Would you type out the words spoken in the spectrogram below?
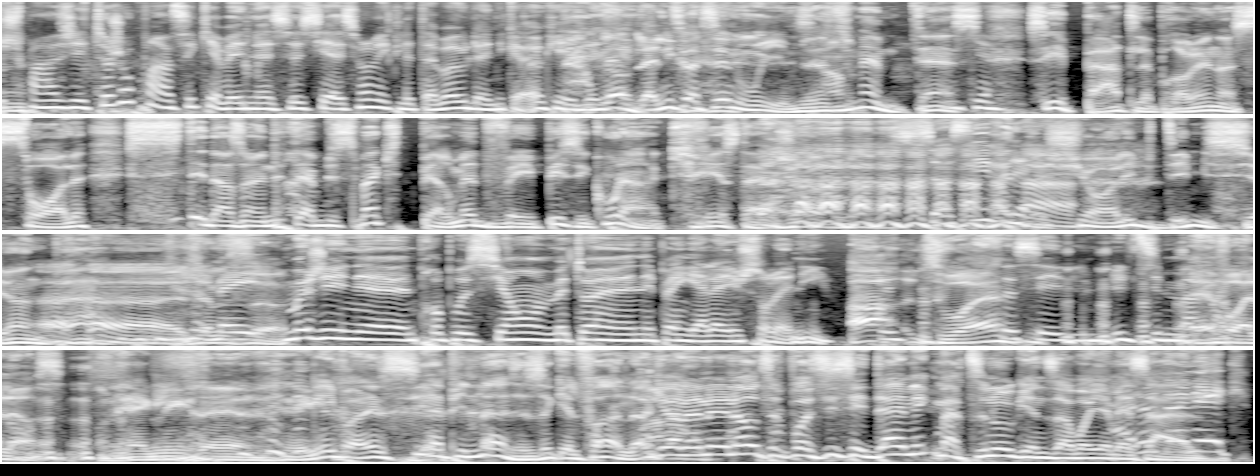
Je, pense- j'ai toujours pensé qu'il y avait une association avec le tabac ou la nicotine. OK, Non, la nicotine, oui. Mais en même temps, c'est- c'est Pat le problème dans cette histoire-là. Si t'es dans un établissement qui te permet de vaper, c'est cool en Christ à job. là. Ça, c'est Arrête vrai. de chialer puis démissionne. Ah, j'aime Mais ça. Moi, j'ai une, une proposition. Mets-toi un épingle à linge sur le nez. Ah, tu vois? Ça, c'est ultimement. Ben voilà. Régler, euh, le problème si rapidement, c'est ça qui est le fun. OK, on en a un autre cette fois-ci. C'est Danick Martineau qui nous a envoyé un message. Danick?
